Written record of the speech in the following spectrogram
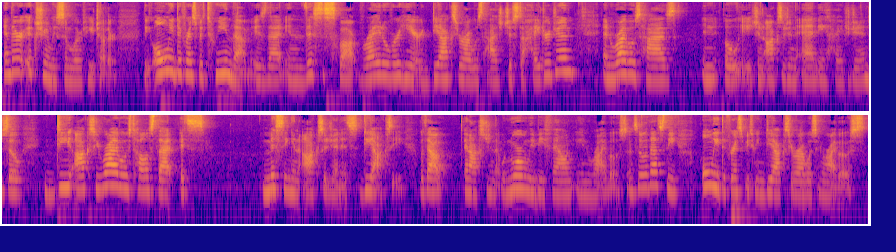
And they're extremely similar to each other. The only difference between them is that in this spot right over here, deoxyribose has just a hydrogen and ribose has an OH, an oxygen and a hydrogen. And so deoxyribose tells us that it's missing an oxygen, it's deoxy, without an oxygen that would normally be found in ribose. And so that's the only difference between deoxyribose and ribose.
